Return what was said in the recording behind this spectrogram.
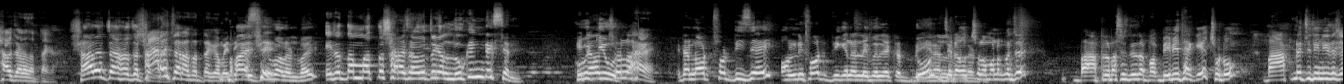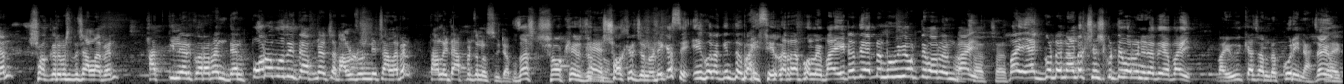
সাড়ে চার হাজার টাকা। সাড়ে চার হাজার টাকা। সাড়ে চার হাজার টাকা ভাই বলেন ভাই? এটার দাম মাত্র সাড়ে চার হাজার টাকা। লুকিং দেখছেন? খুবই এটা হলো, হ্যাঁ এটা not for DJI only for beginner লেভেলের একটা ড্রোন যেটা level হচ্ছে মনে করেন যে বা আপনার বাসায় যদি বেবি থাকে ছোট বা আপনি যদি নিতে চান শখের বাসাতে চালাবেন হাত ক্লিয়ার করাবেন দেন পরবর্তীতে আপনি একটা ভালো ডোন নিয়ে চালাবেন তাহলে এটা আপনার জন্য সুইট হবে জাস্ট শখের জন্য। হ্যাঁ শখের জন্য ঠিক আছে? এগুলো কিন্তু ভাই সেলাররা বলে ভাই এটা দিয়ে আপনি মুভি করতে পারবেন ভাই। আচ্ছা, আচ্ছা। ভাই এক ঘণ্টা নাটক শেষ করতে পারবেন এটা দিয়ে ভাই। ভাই ওই কাজ আমরা করি না। যাই হোক।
